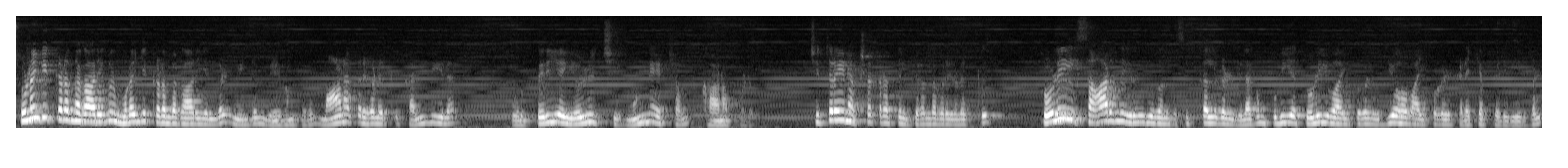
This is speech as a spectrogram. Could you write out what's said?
சுணங்கி கிடந்த காரியங்கள் முடங்கி கிடந்த காரியங்கள் மீண்டும் வேகம் பெறும். மாணவர்களுக்கு கல்வியில் ஒரு பெரிய எழுச்சி முன்னேற்றம் காணப்படும். சித்திரை நட்சத்திரத்தில் பிறந்தவர்களுக்கு தொழில் சார்ந்து இருந்து வந்த சிக்கல்கள் விலகும் புதிய தொழில் வாய்ப்புகள் உத்தியோக வாய்ப்புகள் கிடைக்கப் பெறுவீர்கள்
